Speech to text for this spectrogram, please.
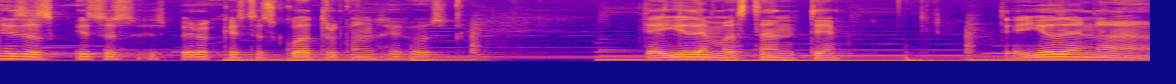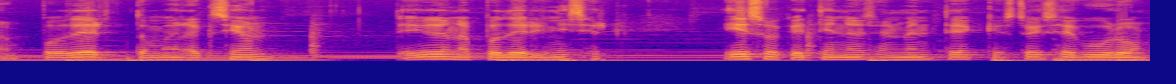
Esos, espero que estos cuatro consejos te ayuden bastante, te ayuden a poder tomar acción, te ayuden a poder iniciar eso que tienes en mente, que estoy seguro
